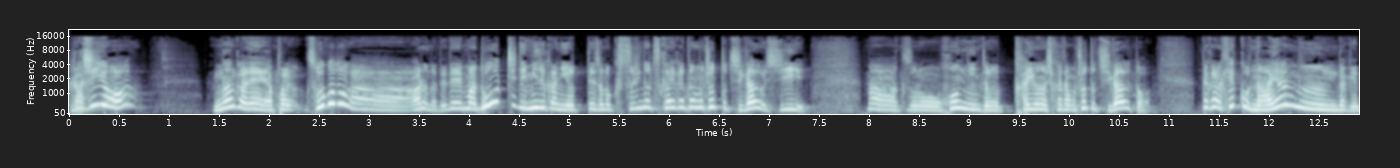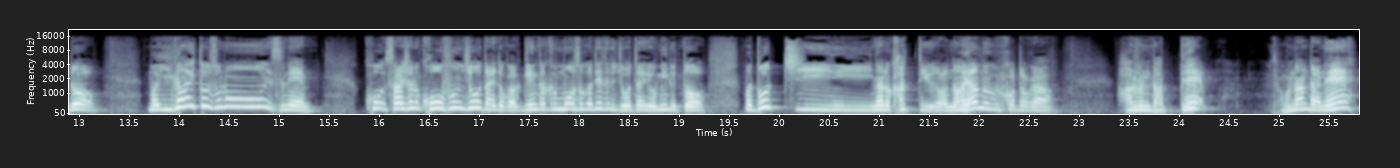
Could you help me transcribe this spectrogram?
らしいよなんかね、やっぱりそういうことがあるんだって。で、まあ、どっちで見るかによって、その薬の使い方もちょっと違うし、まあ、その本人との対応の仕方もちょっと違うと。だから結構悩むんだけど、まあ、意外とそのですね、こう最初の興奮状態とか幻覚妄想が出てる状態を見ると、まあ、どっちなのかっていうのは悩むことがあるんだって。そうなんだね。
